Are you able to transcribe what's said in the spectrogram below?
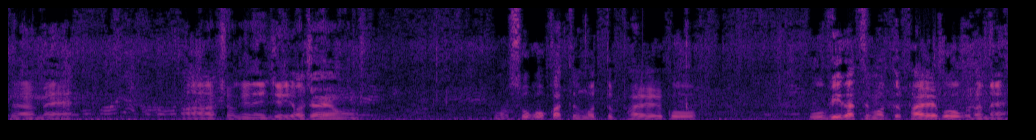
그 다음에, 아, 저기는 이제 여자용 뭐 속옷 같은 것도 팔고, 우비 같은 것도 팔고, 그러네.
